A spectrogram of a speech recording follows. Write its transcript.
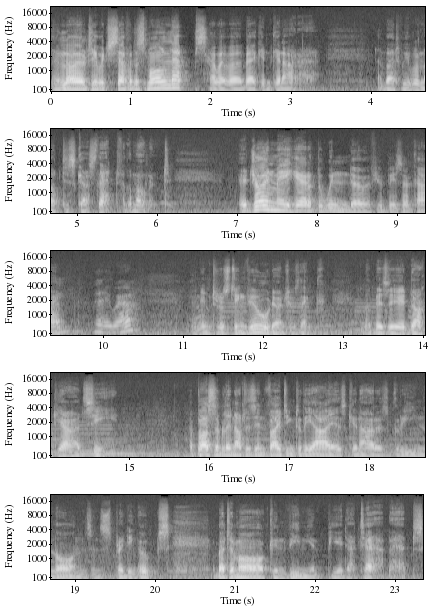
A loyalty which suffered a small lapse, however, back in Canara. But we will not discuss that for the moment. Uh, join me here at the window, if you'd be so kind. Very well. An interesting view, don't you think? The busy dockyard scene. Uh, possibly not as inviting to the eye as Canara's green lawns and spreading oaks, but a more convenient pied-à-terre, perhaps.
